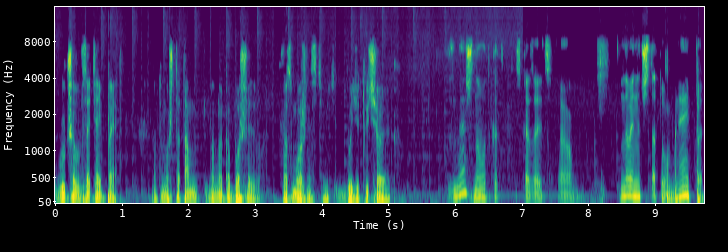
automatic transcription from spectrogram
лучше взять iPad, потому что там намного больше возможностей будет у человека. Знаешь, ну вот как сказать, эм, ну давай на чистоту, у меня iPad.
